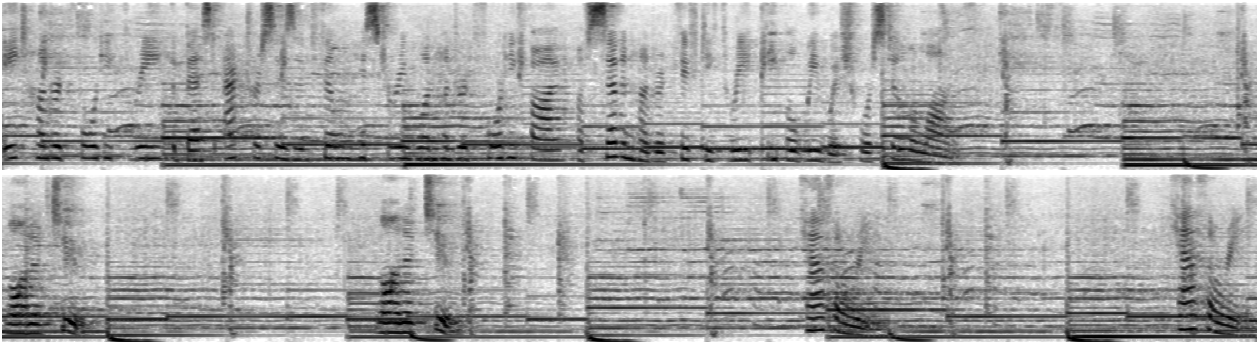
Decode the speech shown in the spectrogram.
843 The best actresses in film history 145 of 753 people we wish were still alive. Lana 2 Lana 2 Katharine Katharine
